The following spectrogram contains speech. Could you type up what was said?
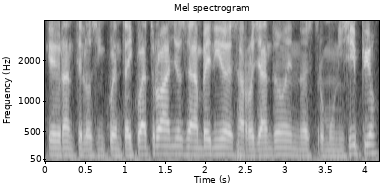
que durante los 54 años se han venido desarrollando en nuestro municipio.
